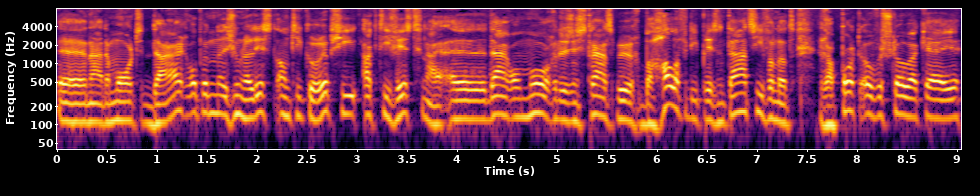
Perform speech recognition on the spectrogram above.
eh na de moord daar op een journalist, anticorruptieactivist. Nou, eh, daarom morgen dus in Straatsburg... behalve die presentatie van dat rapport over Slowakije...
